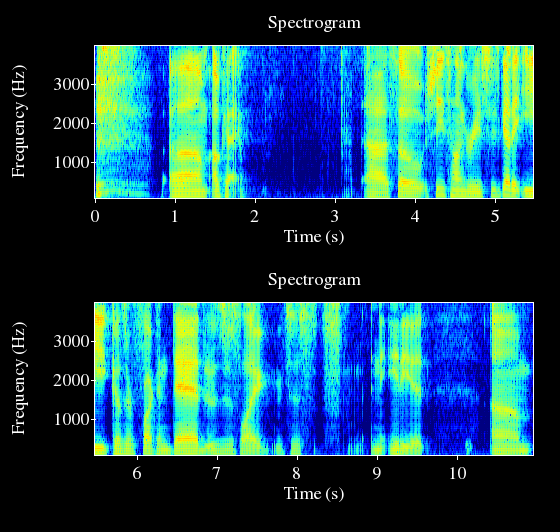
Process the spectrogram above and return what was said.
Um, okay. Uh, so she's hungry. She's got to eat because her fucking dad was just like just an idiot. Um,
